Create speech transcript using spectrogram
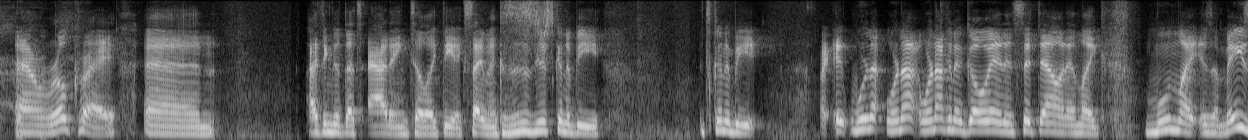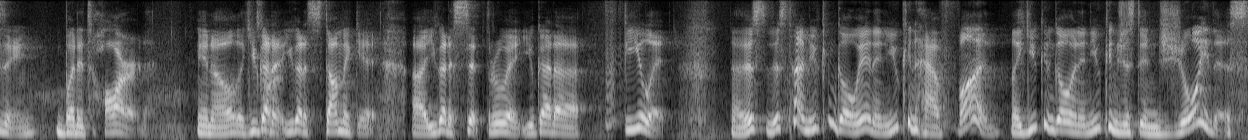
and real cray and i think that that's adding to like the excitement because this is just gonna be it's gonna be it, we're not we're not we're not gonna go in and sit down and like moonlight is amazing but it's hard you know? Like you gotta hard. you gotta stomach it. Uh, you gotta sit through it. You gotta feel it now this this time you can go in and you can have fun like you can go in and you can just enjoy this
